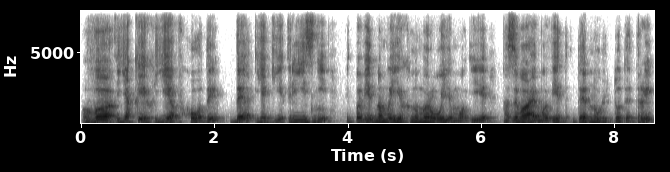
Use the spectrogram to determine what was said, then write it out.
в яких є входи, де які різні. Відповідно, ми їх нумеруємо і називаємо від D0 до D3,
